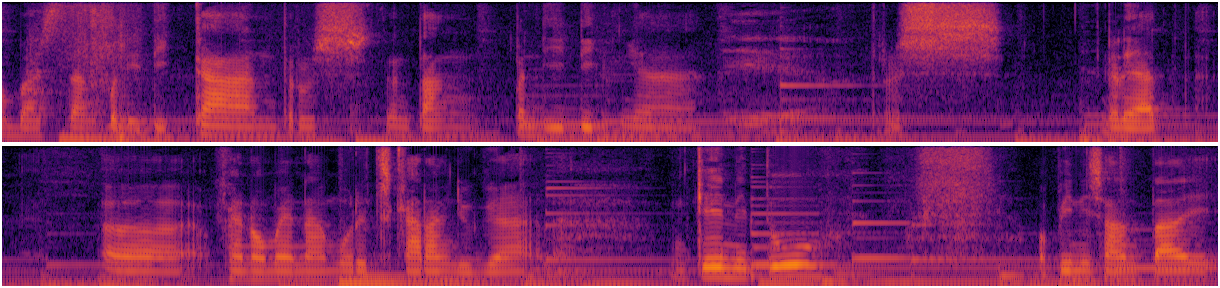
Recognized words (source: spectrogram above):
Ngebahas tentang pendidikan terus tentang pendidiknya. Iya. Terus ngelihat eh, fenomena murid sekarang juga. Nah mungkin itu opini santai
